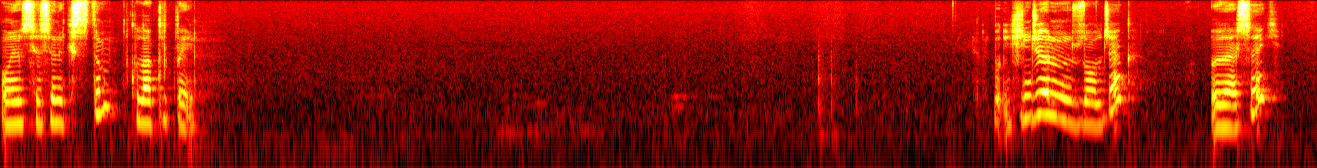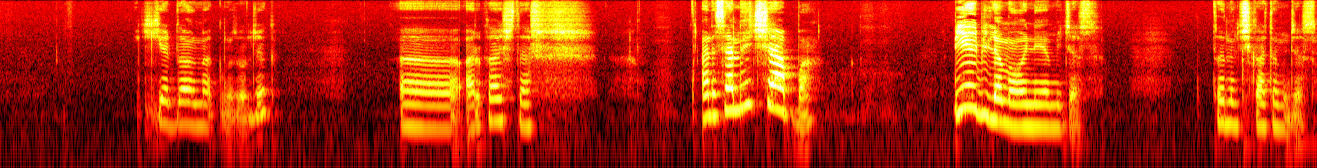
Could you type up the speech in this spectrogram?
Oyun sesini kıstım. Kulaklıktayım. Bu ikinci ölümümüz olacak. Ölersek. İki kere daha ölme hakkımız olacak. Ee, arkadaşlar. Hani sen hiç şey yapma. Bir bile mi oynayamayacağız? Tanım çıkartamayacağız.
